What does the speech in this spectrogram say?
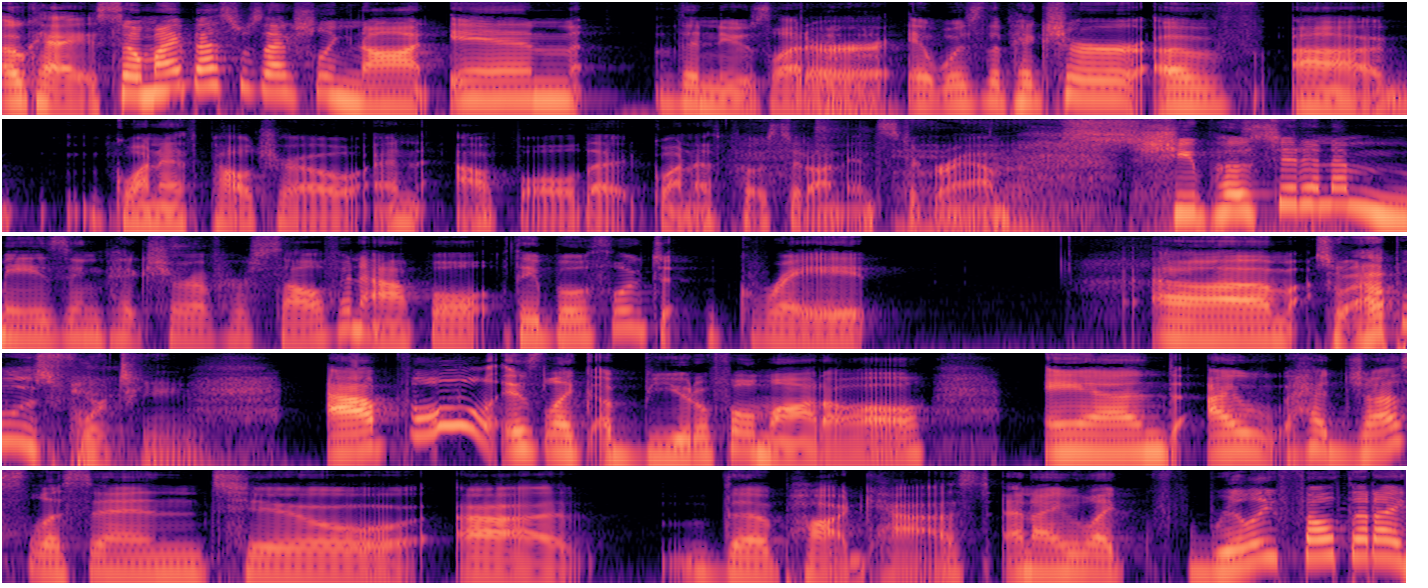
Okay, so my best was actually not in the newsletter. It was the picture of uh, Gwyneth Paltrow and Apple that Gwyneth posted on Instagram. She posted an amazing picture of herself and Apple. They both looked great. Um, So Apple is 14. Apple is like a beautiful model. And I had just listened to uh, the podcast and I like really felt that I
